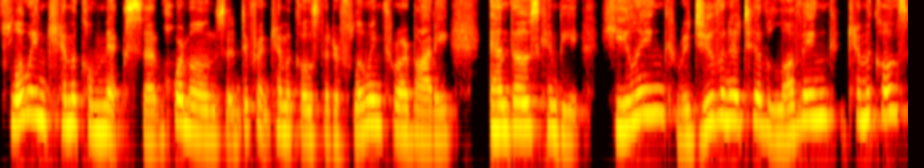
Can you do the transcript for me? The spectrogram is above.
flowing chemical mix of hormones and different chemicals that are flowing through our body. And those can be healing, rejuvenative, loving chemicals,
